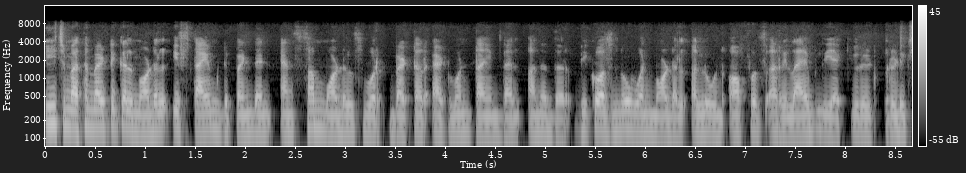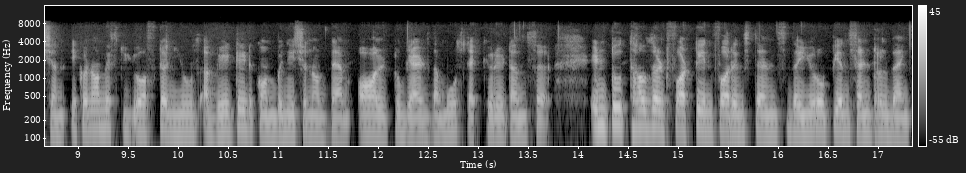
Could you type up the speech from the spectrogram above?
Each mathematical model is time dependent and some models work better at one time than another. Because no one model alone offers a reliably accurate prediction, economists often use a weighted combination of them all to get the most accurate answer. In 2014, for instance, the European Central Bank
